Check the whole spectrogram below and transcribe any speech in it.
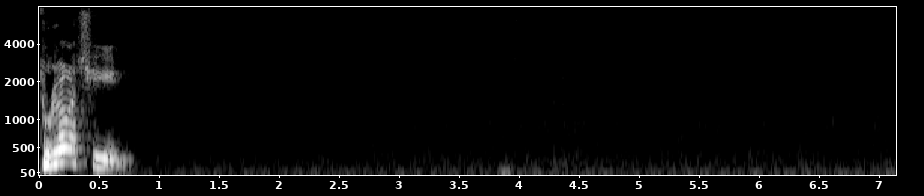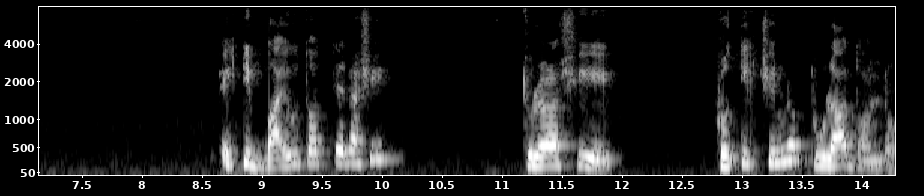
তুলারাশি একটি বায়ুতত্ত্বের রাশি তুলা রাশি প্রতীক চিহ্ন, তুলা দণ্ড।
